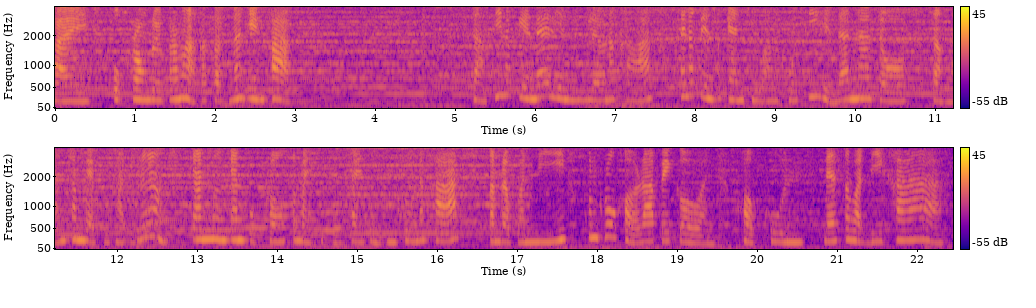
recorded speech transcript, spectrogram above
ทัย ปกครองโดยพระมหากษัตริย์นั่นเองค่ะ จากที่นักเรียนได้เรียนรู้แล้วนะคะ ให้นักเรียนสแกน QR code ที่เห็นด้านหน้าจอ จากนั้นทำแบบฝึกหัดเรื่อง การเมืองการปกครองสมัยสุโขทัยส่งคุณครูนะคะสำหรับวันนี้คุณครูขอลาไปก่อน ขอบคุณ และสวัสดีค่ะ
